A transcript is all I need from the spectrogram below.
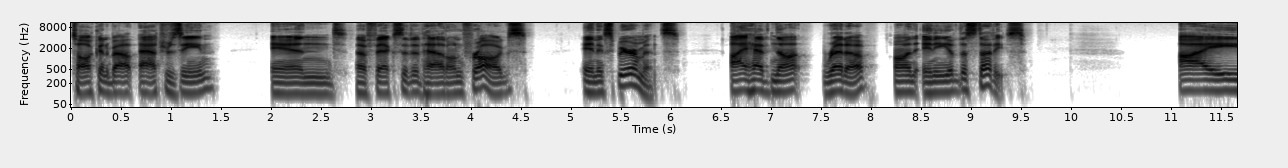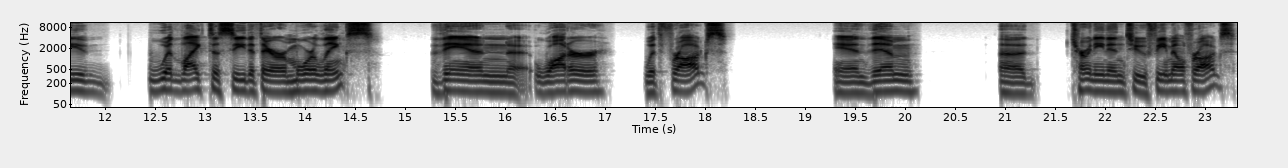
talking about atrazine and effects that it had on frogs in experiments. I have not read up on any of the studies. I would like to see that there are more links than water with frogs and them uh, turning into female frogs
